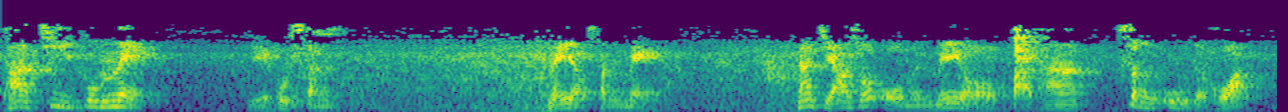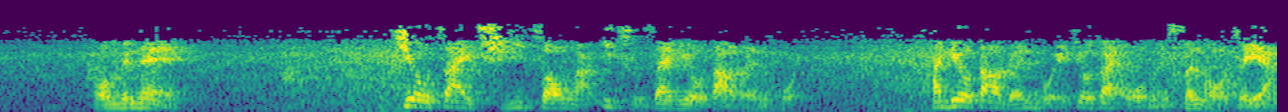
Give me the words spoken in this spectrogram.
它既不灭也不生，没有生灭。那假如说我们没有把它证悟的话，我们呢就在其中啊，一直在六道轮回。啊，六道轮回就在我们生活这样，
